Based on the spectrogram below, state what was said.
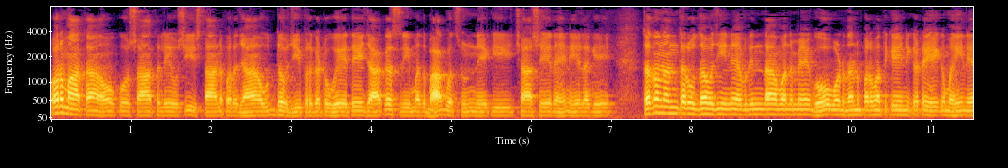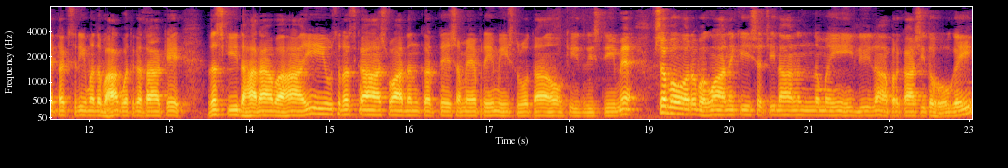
और माताओं को साथ ले उसी स्थान पर जहाँ उद्धव जी प्रकट हुए थे, जाकर श्रीमद भागवत सुनने की इच्छा से रहने लगे। तदनंतर उद्धव जी ने वृंदावन में गोवर्धन पर्वत के निकट एक महीने तक श्रीमद भागवत कथा के रस की धारा बहाई। उस रस का आस्वादन करते समय प्रेमी श्रोताओं की दृष्टि में सब और भगवान की सचिदानंदमयी लीला प्रकाशित हो गई।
